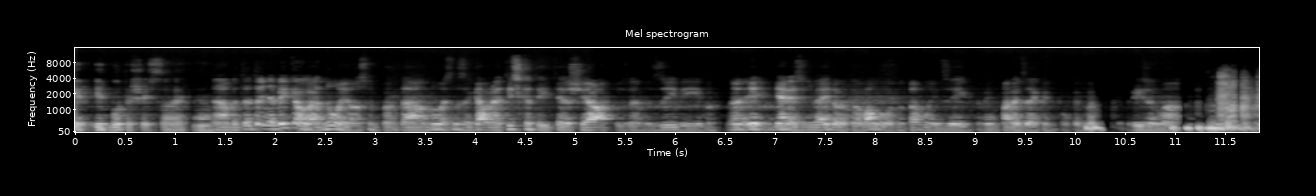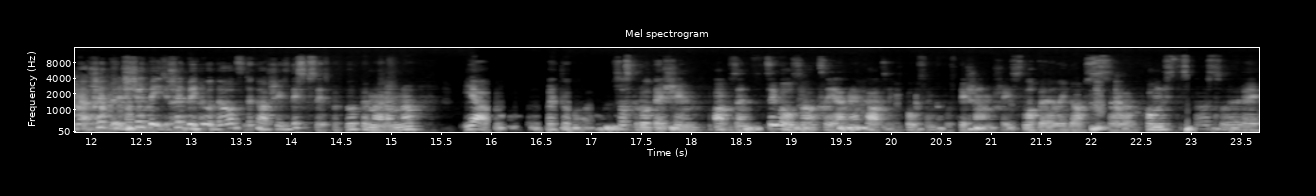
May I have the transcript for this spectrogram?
Ir, ir būtiski šī saikne. Jā, bet tad viņam bija kaut kāda nojausma par tām, nu, nezinu, kā varētu izskatīties šī ārpuszemes dzīvība. Nu, ja reiz viņi veidoja to valodu un tam līdzīgi, tad viņi paredzēja, ka viņi kaut kad drīzumā. Jā, šeit, šeit, bija, šeit bija ļoti daudz kā, šīs diskusijas par to, piemēram, nu, jā, bet saskaroties šīm ārzemes civilizācijām, ja kāds viņas būs, viņas būs tiešām šīs labvēlīgās uh, komunistiskās vai arī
